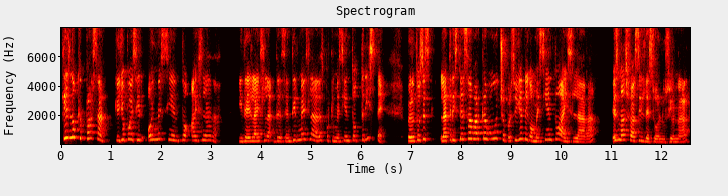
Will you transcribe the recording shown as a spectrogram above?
¿qué es lo que pasa? Que yo puedo decir, hoy me siento aislada. Y de, la isla, de sentirme aislada es porque me siento triste. Pero entonces, la tristeza abarca mucho. Pero si yo digo, me siento aislada, es más fácil de solucionar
